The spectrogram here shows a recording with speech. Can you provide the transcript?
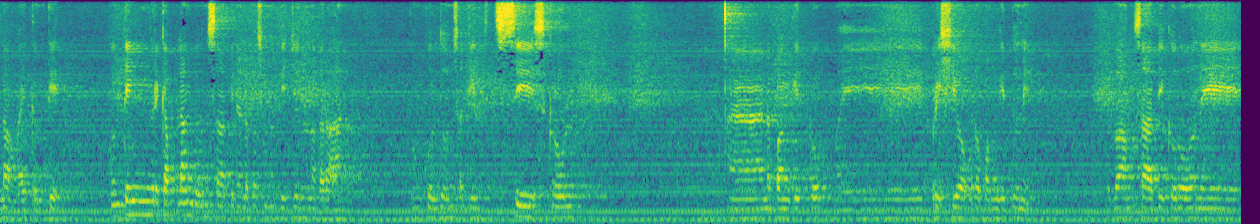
ano, kahit kunti. Kunting recap lang doon sa pinalabas ng video nung nakaraan. Tungkol doon sa si scroll. Uh, nabanggit ko may presyo ako nabanggit doon eh. Diba ang sabi ko roon eh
